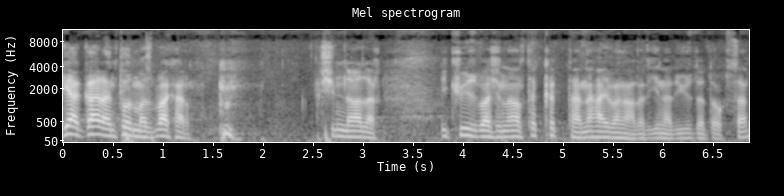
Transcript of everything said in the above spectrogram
ya garanti olmaz bakarım. Şimdi alır. 200 başın altı 40 tane hayvan alır yine de %90.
